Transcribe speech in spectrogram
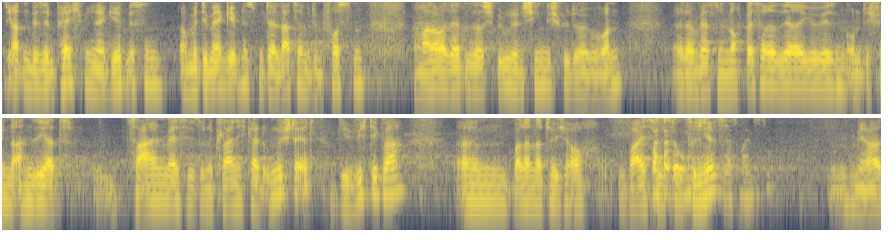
sie hatten ein bisschen Pech mit den Ergebnissen, äh, mit dem Ergebnis, mit der Latte, mit dem Pfosten. Normalerweise hätten sie das Spiel unentschieden gespielt oder gewonnen. Äh, dann wäre es eine noch bessere Serie gewesen. Und ich finde, Hansi hat zahlenmäßig so eine Kleinigkeit umgestellt, die wichtig war, ähm, weil er natürlich auch weiß, Was wie es funktioniert. Was meinst du? Ja, ein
